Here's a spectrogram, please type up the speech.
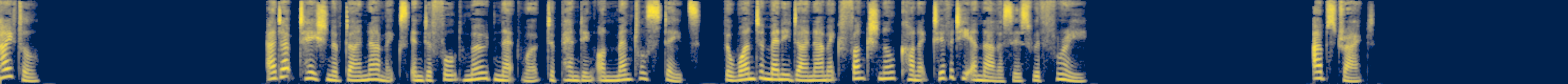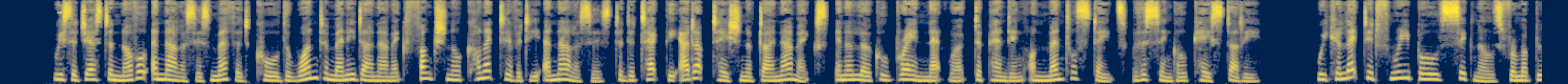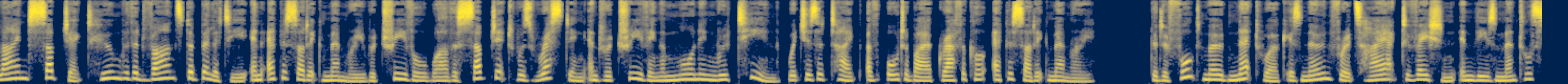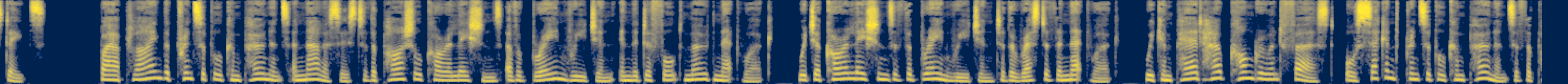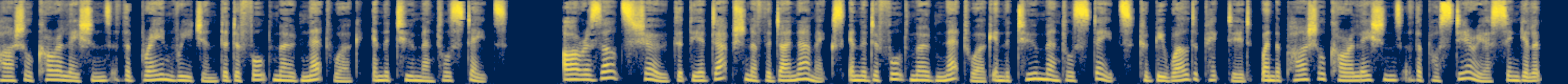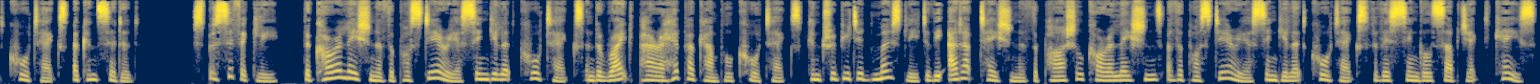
Title. Adaptation of dynamics in default mode network depending on mental states, the one to many dynamic functional connectivity analysis with fMRI. Abstract. We suggest a novel analysis method called the one to many dynamic functional connectivity analysis to detect the adaptation of dynamics in a local brain network depending on mental states with a single case study we collected fMRI bold signals from a blind subject whom with advanced ability in episodic memory retrieval while the subject was resting and retrieving a morning routine, which is a type of autobiographical episodic memory. The default mode network is known for its high activation in these mental states. By applying the principal components analysis to the partial correlations of a brain region in the default mode network, which are correlations of the brain region to the rest of the network, we compared how congruent first or second principal components of the partial correlations of the brain region, the default mode network, in the two mental states. Our results showed that the adaptation of the dynamics in the default mode network in the two mental states could be well depicted when the partial correlations of the posterior cingulate cortex are considered. Specifically, the correlation of the posterior cingulate cortex and the right parahippocampal cortex contributed mostly to the adaptation of the partial correlations of the posterior cingulate cortex for this single subject case,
